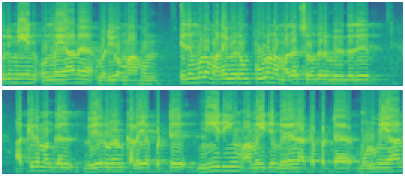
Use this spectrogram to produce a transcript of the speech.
உரிமையின் உண்மையான வடிவமாகும். இதன் மூலம் அனைவரும் பூரண மத சுதந்திரம் இருந்தது. அக்கிரமங்கள் வேருடன் களையப்பட்டு நீதியும் அமைதியும் நிலைநாட்டப்பட்ட முழுமையான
